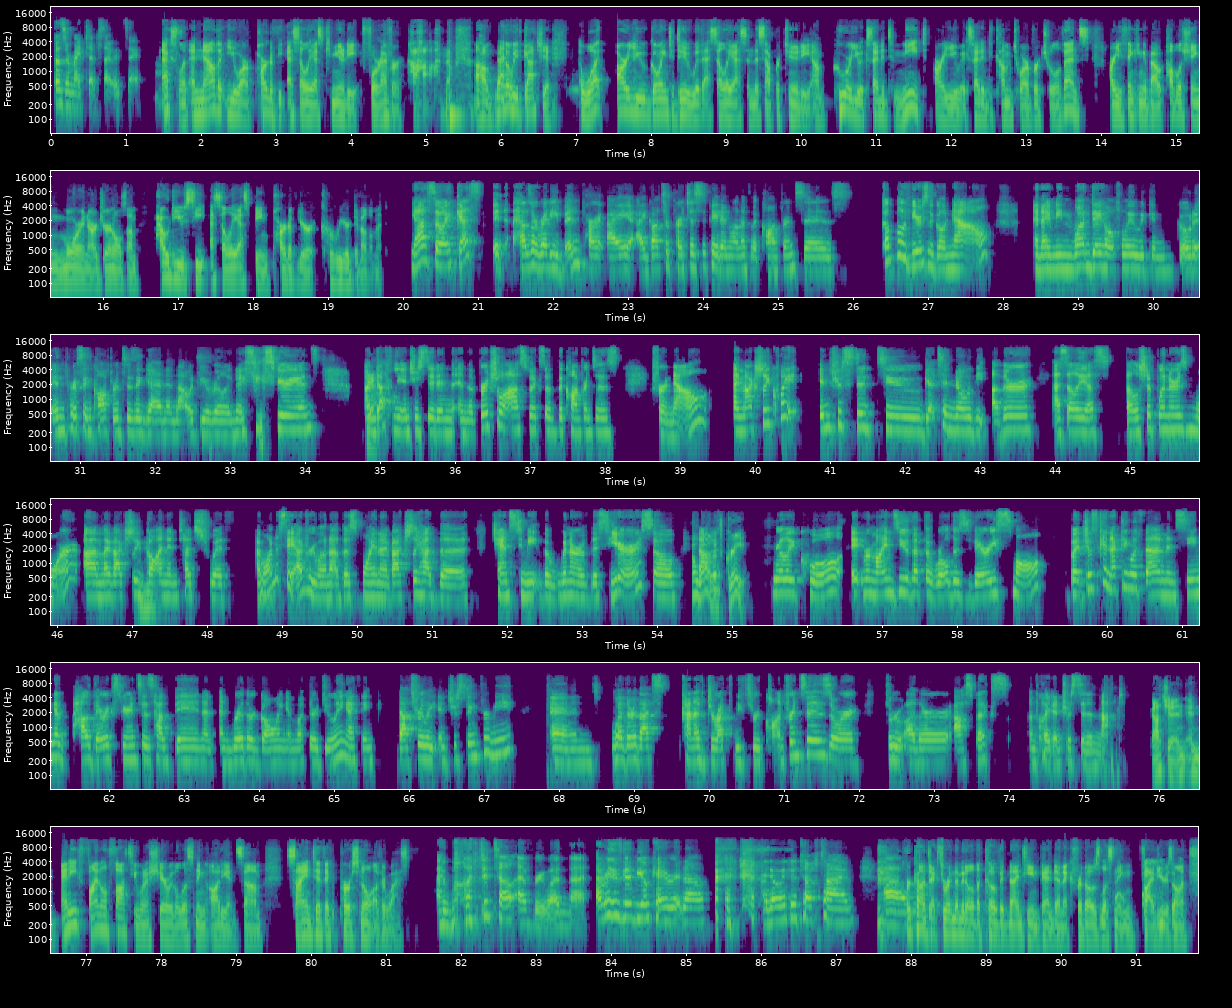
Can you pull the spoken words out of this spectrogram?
those are my tips, I would say. Excellent. And now that you are part of the SLAS community forever, haha, no, um, now that we've got you, what are you going to do with SLAS and this opportunity? Um, who are you excited to meet? Are you excited to come to our virtual events? Are you thinking about publishing more in our journals? Um, how do you see SLAS being part of your career development? Yeah, so I guess it has already been part. I, I got to participate in one of the conferences a couple of years ago now and I mean, one day, hopefully, we can go to in person conferences again, and that would be a really nice experience. I'm definitely interested in, in the virtual aspects of the conferences for now. I'm actually quite interested to get to know the other SLAS fellowship winners more. Um, I've actually mm-hmm. gotten in touch with, I want to say everyone at this point. I've actually had the chance to meet the winner of this year. So oh, wow, was, that's great really cool. It reminds you that the world is very small, but just connecting with them and seeing how their experiences have been and, and where they're going and what they're doing, I think that's really interesting for me. And whether that's kind of directly through conferences or through other aspects, I'm quite interested in that. Gotcha. And, and any final thoughts you want to share with the listening audience, um, scientific, personal, otherwise? I want to tell everyone that everything's going to be okay right now. I know it's a tough time. Um, for context, we're in the middle of the COVID 19 pandemic for those listening five years on.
